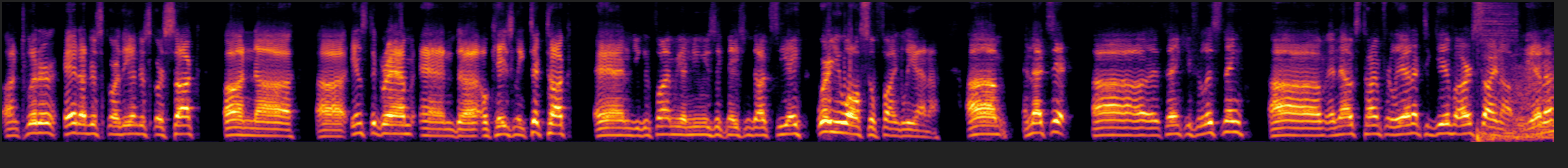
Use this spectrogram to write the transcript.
on Twitter, Ed underscore the underscore Sock on uh, uh, Instagram and uh, occasionally TikTok. And you can find me on newmusicnation.ca, where you also find Leanna. Um, and that's it. Uh, thank you for listening. Um, and now it's time for Leanna to give our sign off. Leanna,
